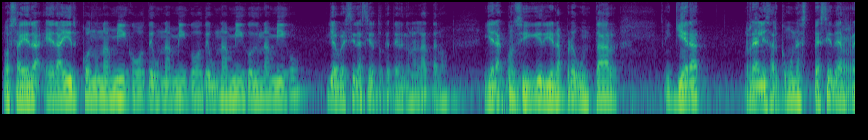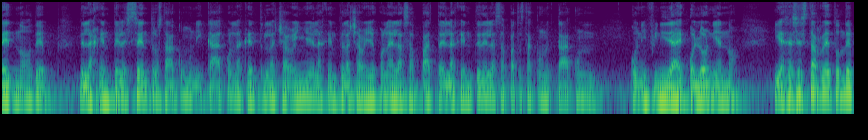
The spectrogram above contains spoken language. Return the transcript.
o sea, era, era ir con un amigo, de un amigo, de un amigo, de un amigo, y a ver si era cierto que te vende una lata, ¿no? Y era conseguir, y era preguntar, y era realizar como una especie de red, ¿no? De, de, la gente del centro estaba comunicada con la gente de la chaveña y la gente de la chaveña con la de la zapata y la gente de la zapata está conectada con, con infinidad de colonias, ¿no? Y haces esta red donde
